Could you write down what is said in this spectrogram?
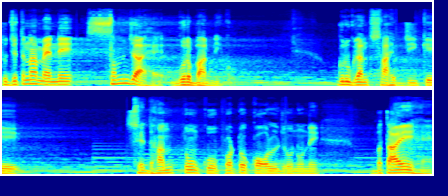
तो जितना मैंने समझा है गुरबानी को, गुरु ग्रंथ साहिब जी के सिद्धांतों को प्रोटोकॉल जो उन्होंने बताए हैं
